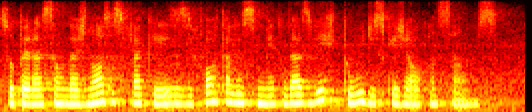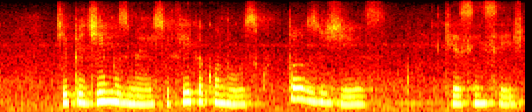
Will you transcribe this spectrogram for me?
superação das nossas fraquezas e fortalecimento das virtudes que já alcançamos. Te pedimos, Mestre, fica conosco todos os dias. Que assim seja.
